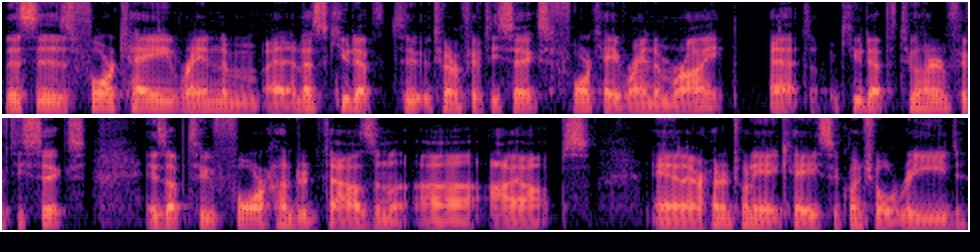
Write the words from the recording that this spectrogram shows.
This is 4K random, and that's to 256, 4K random write, at Q depth 256 is up to 400,000 uh, IOPS, and our 128K sequential read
